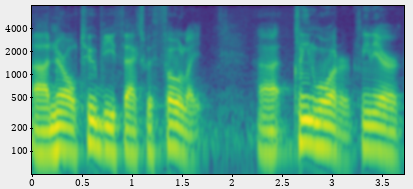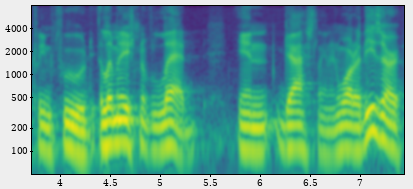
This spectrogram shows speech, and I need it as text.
uh, neural tube defects with folate, uh, clean water, clean air, clean food, elimination of lead in gasoline and water. These are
